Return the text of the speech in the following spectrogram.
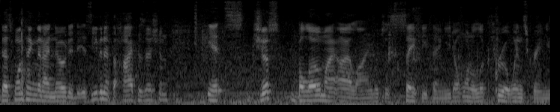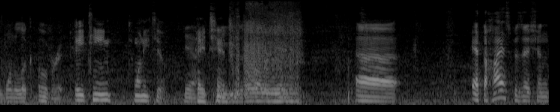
that's one thing that I noted is even at the high position, it's just below my eye line, which is a safety thing. You don't want to look through a windscreen. You want to look over it. 18, 22. Yeah. 18. Use a taller screen. Uh, at the highest position,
